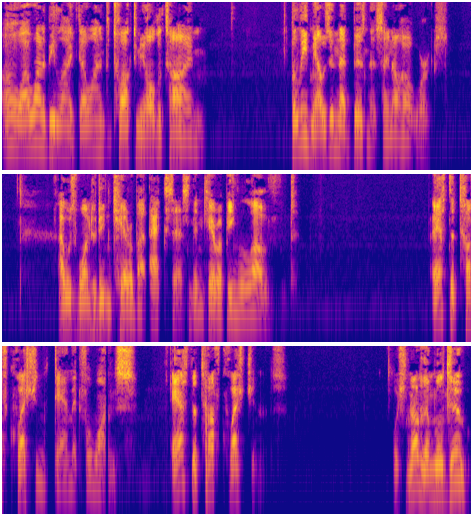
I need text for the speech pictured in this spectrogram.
Oh, I want to be liked. I want him to talk to me all the time. Believe me, I was in that business. I know how it works. I was one who didn't care about access and didn't care about being loved. Ask the tough questions, damn it, for once. Ask the tough questions, which none of them will do.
